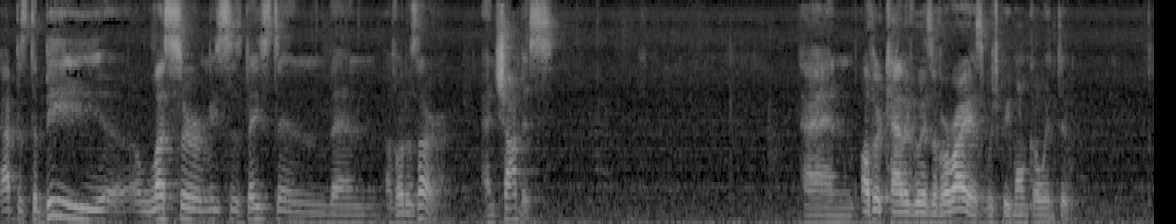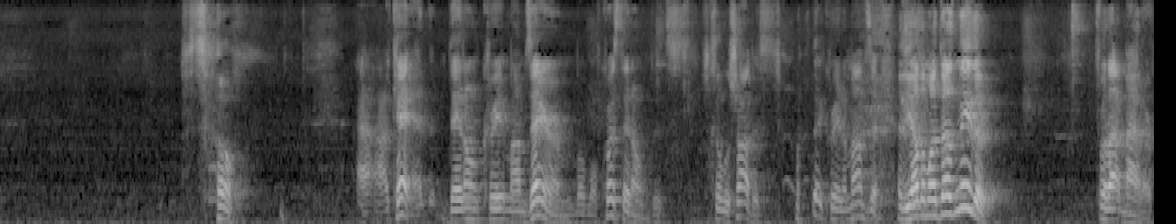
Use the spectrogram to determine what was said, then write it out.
happens to be a lesser Mises based in than Avodah Zarah and Shabbos and other categories of arayas, which we won't go into. So, uh, okay, they don't create mamzerim. Well, of course they don't. It's Chil Shabbos. they create a mamzer. And the other one doesn't either, for that matter.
